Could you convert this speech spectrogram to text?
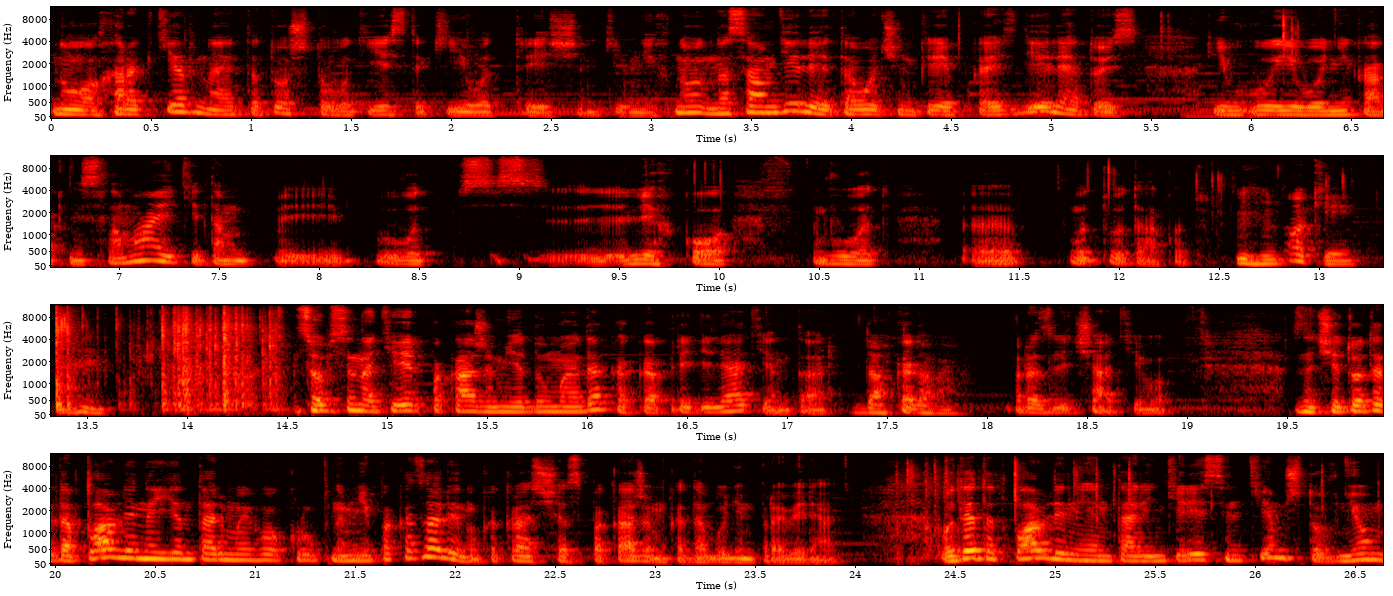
Но характерно это то, что вот есть такие вот трещинки в них. Но на самом деле это очень крепкое изделие, то есть вы его никак не сломаете, там э, вот легко, вот, Э, вот, вот так вот. Мгм, Окей. Собственно, теперь покажем, я думаю, да, как определять янтарь, Да, Как? давай. различать его. Значит, вот это плавленый янтарь мы его крупным не показали, но как раз сейчас покажем, когда будем проверять. Вот этот плавленый янтарь интересен тем, что в нем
